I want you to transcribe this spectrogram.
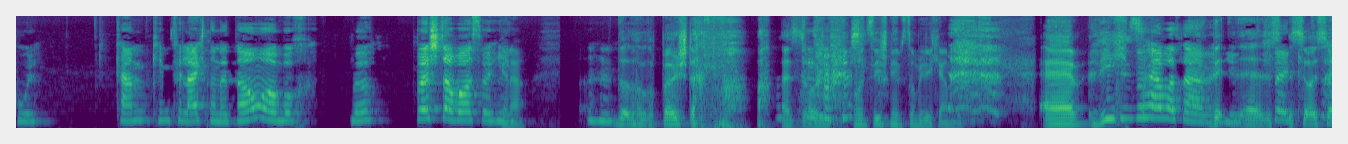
cool. Kam, kommt vielleicht noch nicht an, aber ja, Bester was wohin. Genau. Mhm. Der, der, Böster. also, und sie nimmst du Milch an mich. Ähm, nichts. So äh, so, so.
